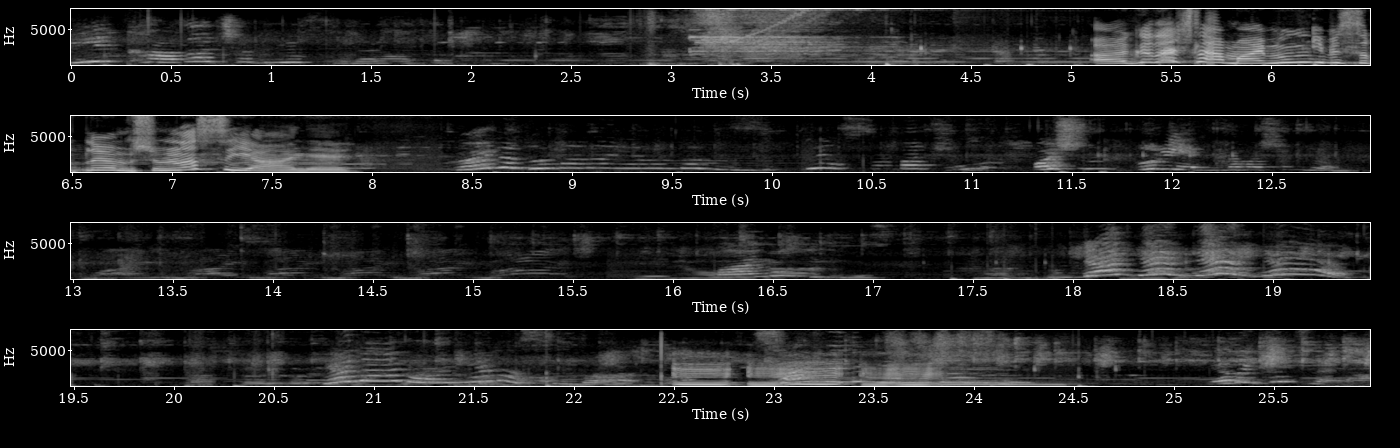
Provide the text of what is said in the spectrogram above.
Bir kağıdı açabiliyorsun merak etme. Arkadaşlar maymun gibi zıplıyormuşum. Nasıl yani? Başın dur yerinde başın dön. Maymun gibiyiz. Gel gel gel gel. Gel abi oynayamazsın da. Mm, mm, mm. Ya da gitme ya.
